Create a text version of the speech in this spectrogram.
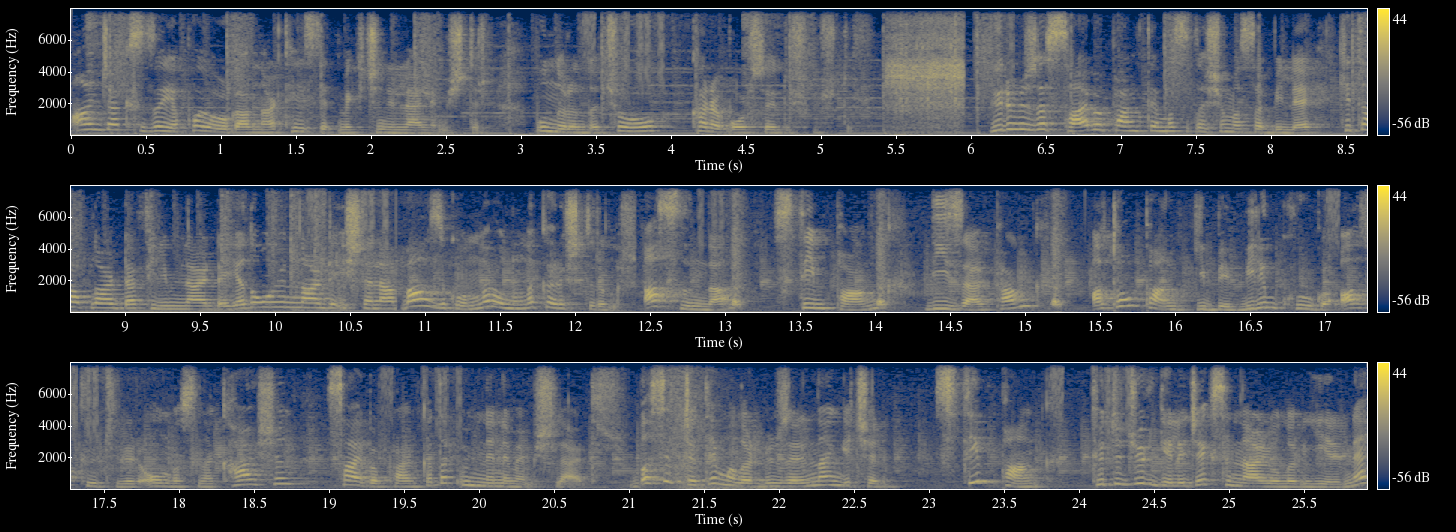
ancak size yapay organlar tesis etmek için ilerlemiştir. Bunların da çoğu kara borsaya düşmüştür. Günümüzde cyberpunk teması taşımasa bile kitaplarda, filmlerde ya da oyunlarda işlenen bazı konular onunla karıştırılır. Aslında steampunk, dieselpunk, atompunk gibi bilim kurgu alt kültürleri olmasına karşın cyberpunk kadar ünlenememişlerdir. Basitçe temaların üzerinden geçelim. Steampunk, kötücül gelecek senaryoları yerine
